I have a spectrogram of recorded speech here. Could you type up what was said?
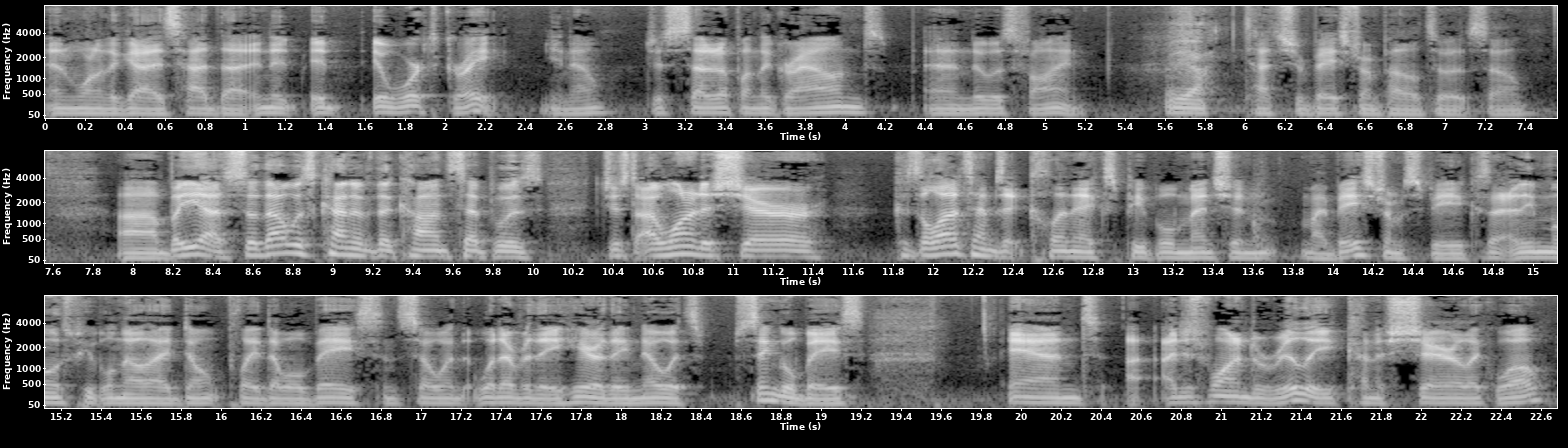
and, one of the guys had that and it, it it worked great. You know, just set it up on the ground and it was fine. Yeah, Attach your bass drum pedal to it. So, uh, but yeah, so that was kind of the concept. Was just I wanted to share because a lot of times at clinics people mention my bass drum speed because I think most people know that I don't play double bass, and so when, whatever they hear, they know it's single bass. And I just wanted to really kind of share, like, well,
